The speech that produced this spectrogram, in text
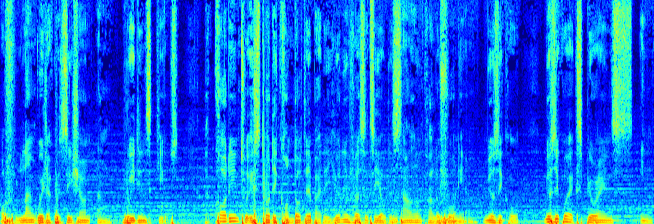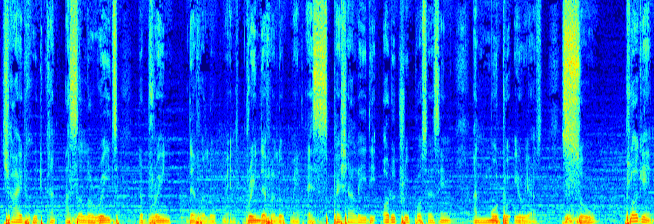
of language acquisition and reading skills. According to a study conducted by the University of the Southern California, musical musical experience in childhood can accelerate the brain development, brain development, especially the auditory processing and motor areas. So, Plug in,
